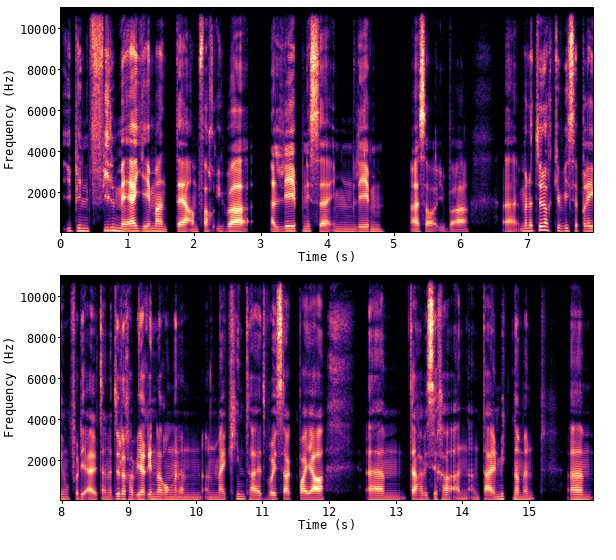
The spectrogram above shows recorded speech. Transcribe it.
ich bin viel mehr jemand, der einfach über Erlebnisse im Leben, also über äh, ich meine, natürlich gewisse Prägung von die Eltern. Natürlich habe ich Erinnerungen an, an meine Kindheit, wo ich sage, boah ja, ähm, da habe ich sicher einen, einen Teil mitgenommen. Ähm,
